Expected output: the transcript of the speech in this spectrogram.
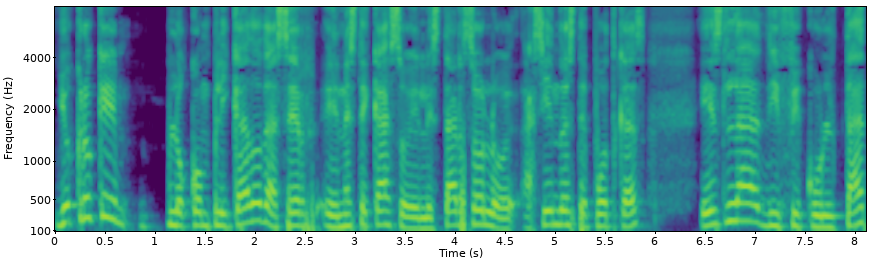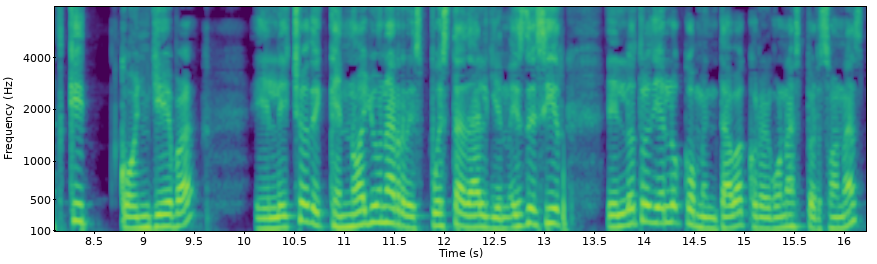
yo creo que lo complicado de hacer en este caso, el estar solo haciendo este podcast, es la dificultad que conlleva el hecho de que no hay una respuesta de alguien. Es decir, el otro día lo comentaba con algunas personas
